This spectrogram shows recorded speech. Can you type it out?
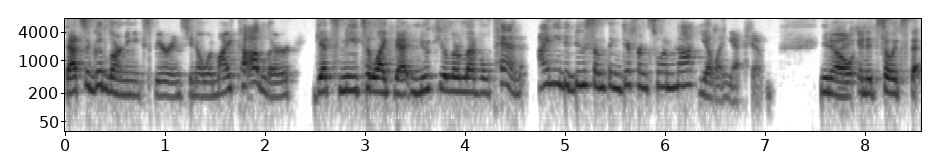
that's a good learning experience. You know, when my toddler gets me to like that nuclear level 10, I need to do something different so I'm not yelling at him. You know, and it's so it's the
